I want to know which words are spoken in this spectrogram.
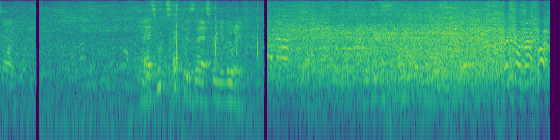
That's alright. Yes, good takers there, Springy Louis. Let's go back. Come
